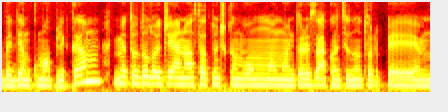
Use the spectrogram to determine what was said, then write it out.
vedem cum aplicăm metodologia noastră atunci când vom monitoriza conținuturi pe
